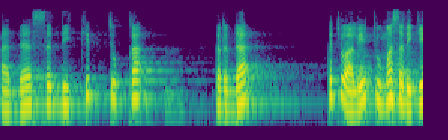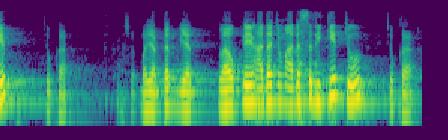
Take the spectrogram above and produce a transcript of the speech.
ada sedikit cuka kereda kecuali cuma sedikit cuka. Bayangkan biar lauknya yang ada cuma ada sedikit cu, cuka.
